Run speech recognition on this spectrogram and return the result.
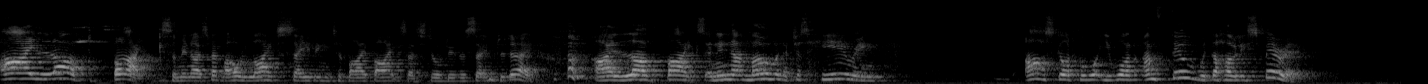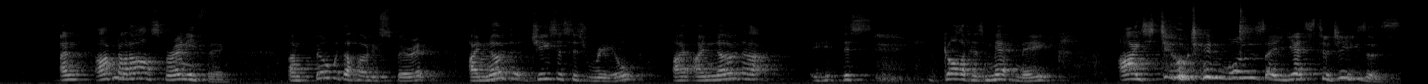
I loved bikes. I mean, I spent my whole life saving to buy bikes. I still do the same today. I love bikes. And in that moment of just hearing, ask God for what you want, I'm filled with the Holy Spirit. And I've not asked for anything. I'm filled with the Holy Spirit. I know that Jesus is real. I, I know that he, this God has met me. I still didn't want to say yes to Jesus.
